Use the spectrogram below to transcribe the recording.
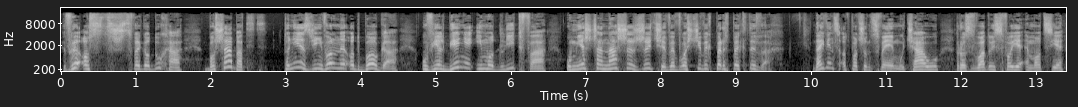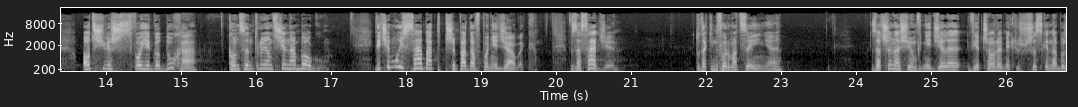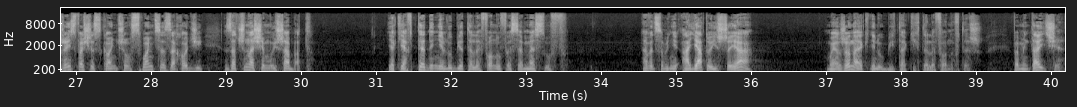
wyostrz swego ducha, bo szabat to nie jest dzień wolny od Boga. Uwielbienie i modlitwa umieszcza nasze życie we właściwych perspektywach. Daj więc odpocząć swojemu ciału, rozładuj swoje emocje, odśwież swojego ducha, koncentrując się na Bogu. Wiecie, mój sabat przypada w poniedziałek. W zasadzie to tak informacyjnie. Zaczyna się w niedzielę wieczorem, jak już wszystkie nabożeństwa się skończą, słońce zachodzi, zaczyna się mój szabat. Jak ja wtedy nie lubię telefonów, SMS-ów, nawet sobie nie. A ja to jeszcze ja. Moja żona, jak nie lubi takich telefonów też. Pamiętajcie.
